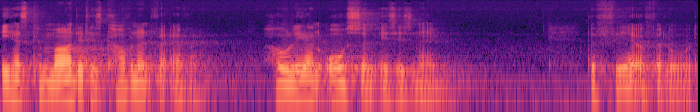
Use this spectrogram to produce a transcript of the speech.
He has commanded his covenant forever. Holy and awesome is his name. The fear of the Lord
